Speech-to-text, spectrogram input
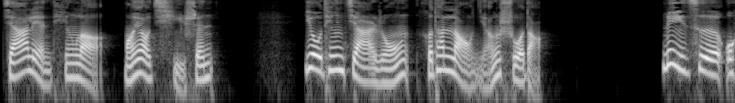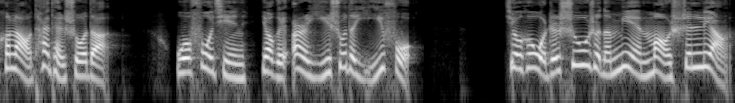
贾琏听了，忙要起身，又听贾蓉和他老娘说道：“那一次我和老太太说的，我父亲要给二姨说的姨父，就和我这叔叔的面貌身量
